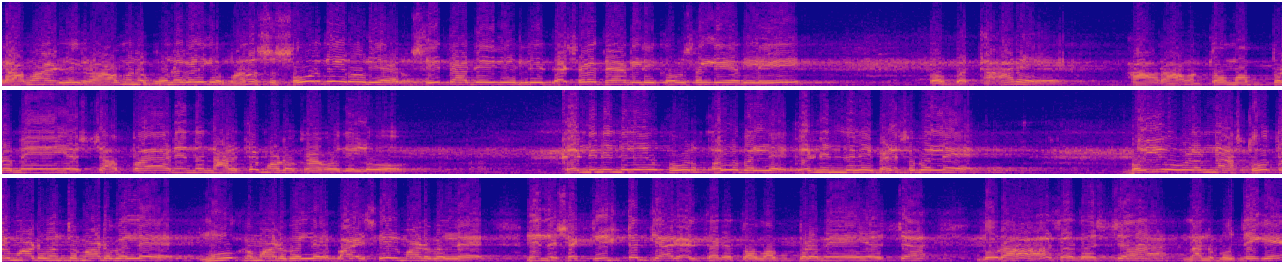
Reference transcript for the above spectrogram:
ರಾಮಾಯಣದಲ್ಲಿ ರಾಮನ ಗುಣಗಳಿಗೆ ಮನಸ್ಸು ಸೋರದೇ ಇರೋರು ಯಾರು? ಸೀತಾದೇವಿ ಇರಲಿ, ದಶರಥ ಇರಲಿ, ಕೌಸಲ್ಯ ಇರಲಿ, ಒಬ್ಬ ತಾರೆ ಆ ರಾಮ ತ್ವಮಪ್ರಮೇಯಶ್ಚ ಅಪ್ಪ ನಿನ್ನನ್ನು ಅಳತೆ ಮಾಡೋಕ್ಕಾಗೋದಿಲ್ವೋ? ಕಣ್ಣಿನಿಂದಲೇ ಅವನು ಕೊಲ್ಲಬಲ್ಲೆ, ಕಣ್ಣಿನಿಂದಲೇ ಬೆಳೆಸಬಲ್ಲೆ ಬೈಯುವಗಳನ್ನ ಸ್ತೋತ್ರ ಮಾಡುವಂತೆ ಮಾಡಬಲ್ಲೆ, ಮೂಕ ಮಾಡಬಲ್ಲೆ, ಬಾಯಿ ಸೀಲ್ ಮಾಡಬಲ್ಲೆ, ನಿನ್ನ ಶಕ್ತಿ ಇಷ್ಟಂತ ಯಾರು ಹೇಳ್ತಾರೆ? ತ್ವಮಪ್ರಮೇಯಶ್ಚ ದುರಾಸದಶ್ಚ, ನನ್ನ ಬುದ್ಧಿಗೆ,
